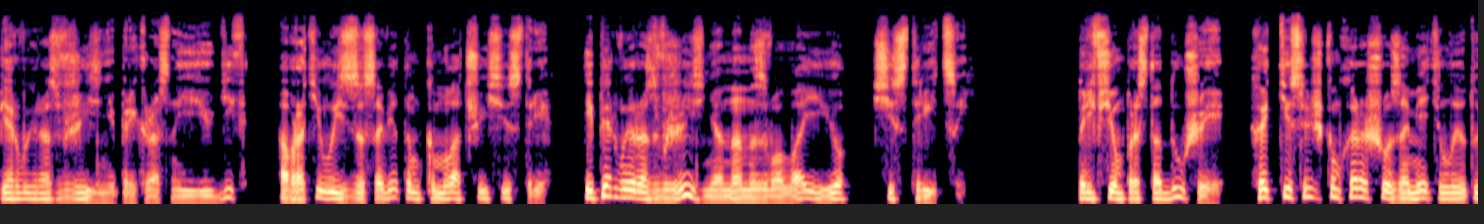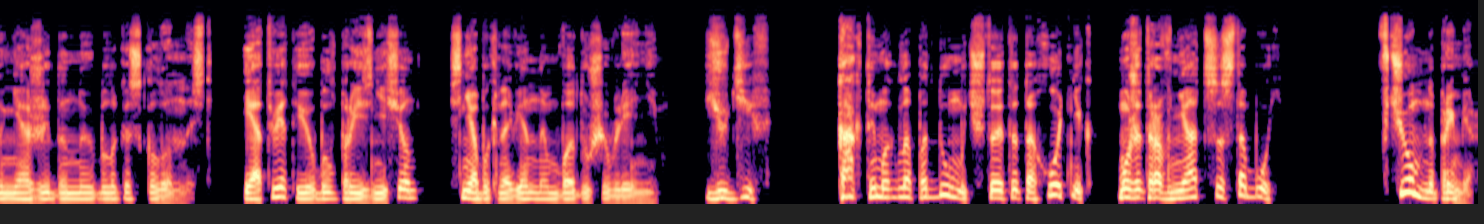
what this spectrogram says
Первый раз в жизни прекрасная Юдивь обратилась за советом к младшей сестре, и первый раз в жизни она назвала ее сестрицей. При всем простодушии Хатти слишком хорошо заметила эту неожиданную благосклонность, и ответ ее был произнесен с необыкновенным воодушевлением. «Юдивь, как ты могла подумать, что этот охотник может равняться с тобой? В чем, например?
